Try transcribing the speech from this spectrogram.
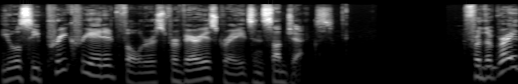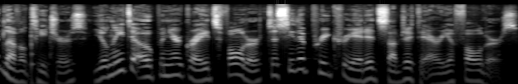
you will see pre-created folders for various grades and subjects. For the grade level teachers, you'll need to open your grades folder to see the pre-created subject area folders.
